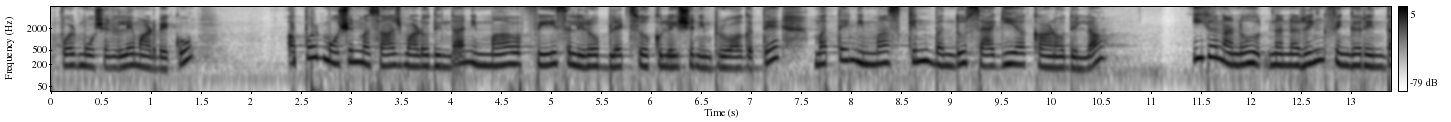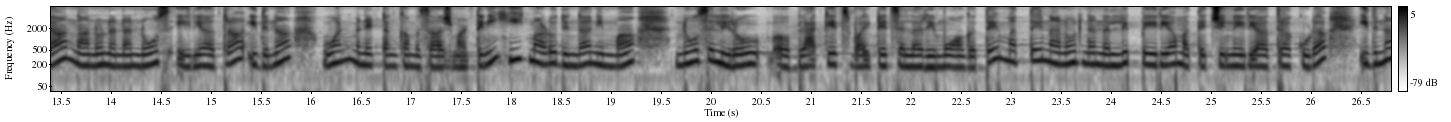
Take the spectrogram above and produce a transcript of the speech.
ಅಪ್ವರ್ಡ್ ಮೋಷನಲ್ಲೇ ಮಾಡಬೇಕು. ಅಪ್ವರ್ಡ್ ಮೋಷನ್ ಮಸಾಜ್ ಮಾಡೋದ್ರಿಂದ ನಿಮ್ಮ ಫೇಸಲ್ಲಿರೋ ಬ್ಲಡ್ ಸರ್ಕ್ಯುಲೇಷನ್ ಇಂಪ್ರೂವ್ ಆಗುತ್ತೆ. ಮತ್ತು ನಿಮ್ಮ ಸ್ಕಿನ್ ಬಂದು ಸ್ಯಾಗಿಯಾಗಿ ಕಾಣೋದಿಲ್ಲ. ಈಗ ನಾನು ನನ್ನ ರಿಂಗ್ ಫಿಂಗರಿಂದ ನಾನು ನನ್ನ ನೋಸ್ ಏರಿಯಾ ಹತ್ರ ಇದನ್ನು ಒನ್ ಮಿನಿಟ್ ತನಕ ಮಸಾಜ್ ಮಾಡ್ತೀನಿ. ಹೀಗೆ ಮಾಡೋದ್ರಿಂದ ನಿಮ್ಮ ನೋಸಲ್ಲಿರೋ ಬ್ಲ್ಯಾಕ್ ಹೆಡ್ಸ್ ವೈಟ್ ಹೆಡ್ಸ್ ಎಲ್ಲ ರಿಮೂವ್ ಆಗುತ್ತೆ. ಮತ್ತು ನಾನು ನನ್ನ ಲಿಪ್ ಏರಿಯಾ ಮತ್ತು ಚಿನ್ ಏರಿಯಾ ಹತ್ರ ಕೂಡ ಇದನ್ನು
